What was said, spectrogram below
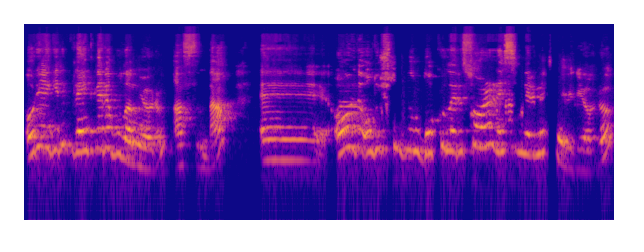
Oraya girip renklere bulanıyorum aslında. Ee, orada oluşturduğum dokuları sonra resimlerime çeviriyorum.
